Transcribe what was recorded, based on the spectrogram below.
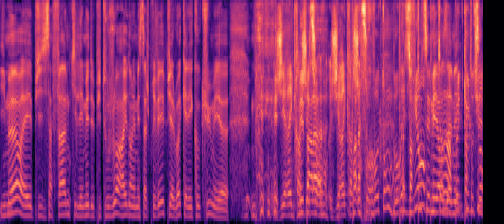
il meurt et puis sa femme qui l'aimait depuis toujours arrive dans les messages privés puis elle voit qu'elle est cocu mais, euh, mais- J'irai cracher, par la- sur, j'irai par cracher la- sur vos tombes, Boris par Vian. toutes ses putain, meilleures un amies- peu de par toutes ses culture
